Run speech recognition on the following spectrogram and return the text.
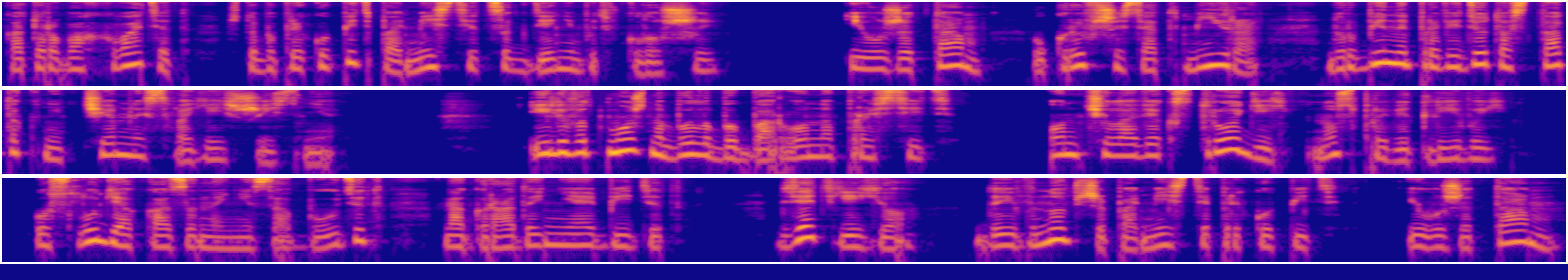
которого хватит, чтобы прикупить поместьице где-нибудь в глуши. И уже там, укрывшись от мира, Дурбиной проведет остаток никчемной своей жизни. Или вот можно было бы барона просить. Он человек строгий, но справедливый. Услуги оказанные не забудет, наградой не обидит. Взять ее, да и вновь же поместье прикупить. И уже там...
